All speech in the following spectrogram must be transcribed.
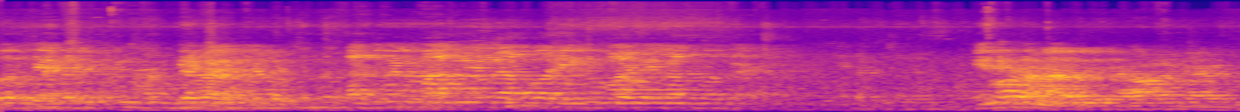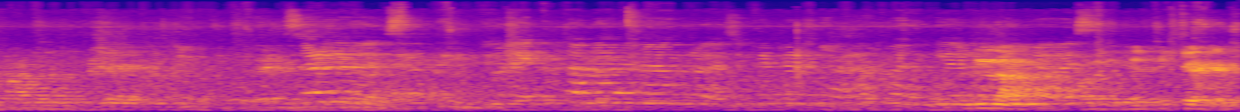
ವರ್ಷ ಕಂಟಿನ್ಯೂ ಅಥವಾ ಏನು ಮಾಡಲಿಲ್ಲ ಅಂತಂದ್ರೆ ನೋಡೋಣ ಅದು ಯಾವಾಗ ಯಾಕೆ ಮಾಡಿದ್ರು ಅಂತ ಹೇಳಿ. ಇಲ್ಲ ಎಜುಕೇಟೆಡ್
